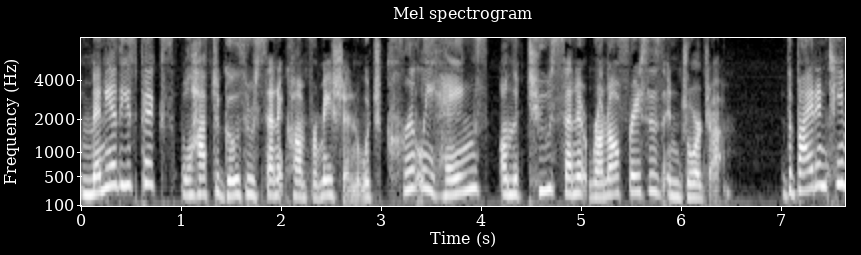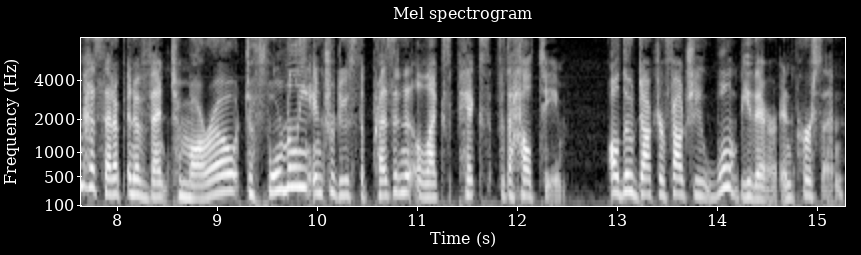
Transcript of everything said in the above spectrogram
many of these picks will have to go through Senate confirmation, which currently hangs on the two Senate runoff races in Georgia. The Biden team has set up an event tomorrow to formally introduce the president elect's picks for the health team although Dr. Fauci won't be there in person.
